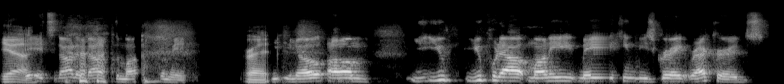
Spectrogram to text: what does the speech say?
Yeah. It's not about the money for me. Right. You know, um, you you put out money making these great records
